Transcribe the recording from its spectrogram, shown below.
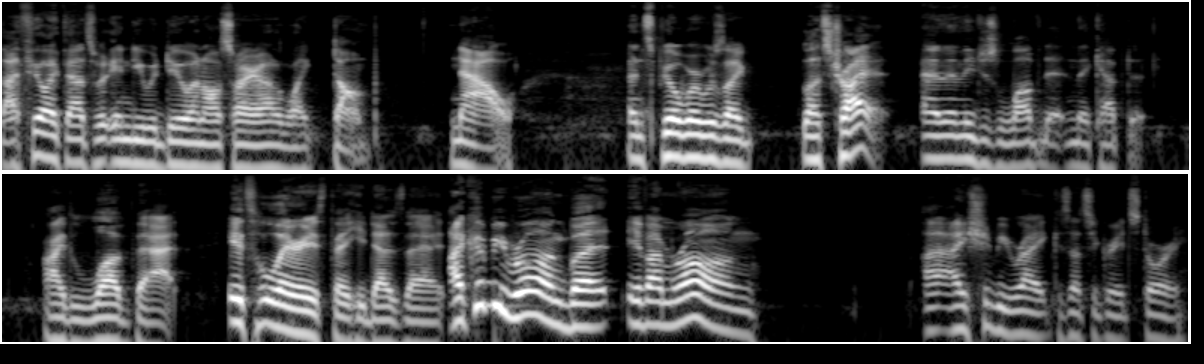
I feel like that's what Indy would do and also I gotta like dump now. And Spielberg was like, let's try it. And then they just loved it and they kept it. I love that it's hilarious that he does that I could be wrong, but if I'm wrong, I, I should be right because that's a great story.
